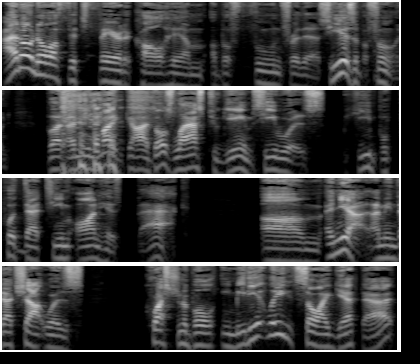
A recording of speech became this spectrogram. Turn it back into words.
I don't know if it's fair to call him a buffoon for this. He is a buffoon, but I mean, my God, those last two games, he was he put that team on his back. Um, and yeah, I mean that shot was questionable immediately, so I get that.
